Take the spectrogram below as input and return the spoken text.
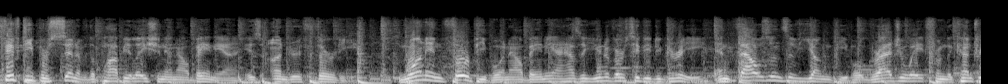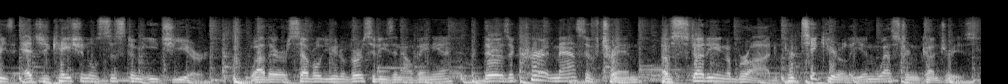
50% of the population in Albania is under 30. One in four people in Albania has a university degree, and thousands of young people graduate from the country's educational system each year. While there are several universities in Albania, there is a current massive trend of studying abroad, particularly in Western countries.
